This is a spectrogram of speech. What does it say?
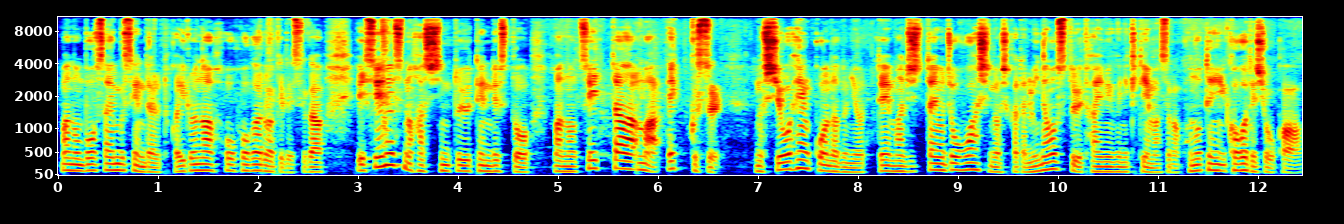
まあ、の、防災無線であるとか、いろんな方法があるわけですが、SNS の発信という点ですと、まああの、ツイッター、まあ、X の仕様変更などによって、まあ、自治体の情報発信の仕方を見直すというタイミングに来ていますが、この点いかがでしょうか？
